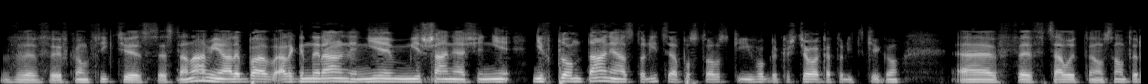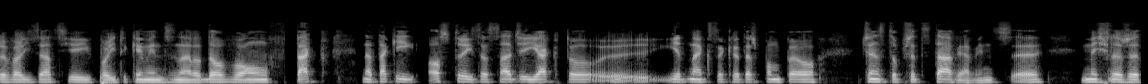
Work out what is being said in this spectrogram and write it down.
w, w, w konflikcie ze Stanami, ale, ale generalnie nie mieszania się, nie, nie wplątania stolicy apostolskiej i w ogóle kościoła katolickiego w, w całą tę, samą tę rywalizację i politykę międzynarodową w tak, na takiej ostrej zasadzie, jak to y, jednak sekretarz Pompeo często przedstawia, więc e, myślę, że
